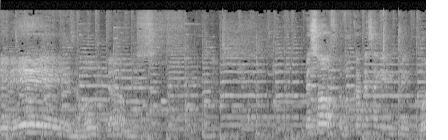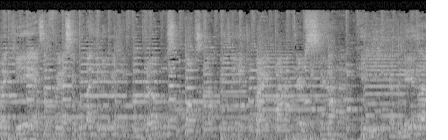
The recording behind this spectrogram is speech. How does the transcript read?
Beleza, voltamos. Pessoal, eu vou ficar com essa gameplay por aqui. Essa foi a segunda relíquia que encontramos. No próximo capítulo a gente vai para a terceira relíquia, beleza?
